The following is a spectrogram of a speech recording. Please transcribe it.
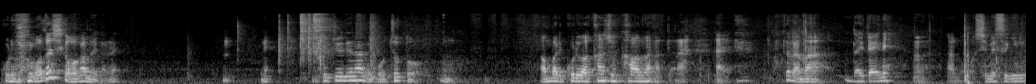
これは 私しか分かんないからね,、うん、ね。途中でなんかこうちょっと、うん、あんまりこれは感触変わらなかったな。はい。ただまあ大体ね、うん、あの締めすぎ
